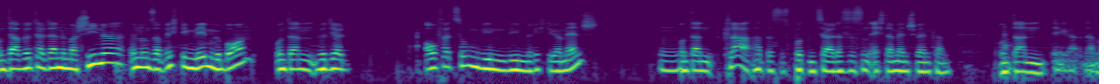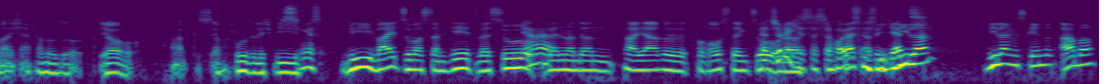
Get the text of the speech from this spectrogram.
Und da wird halt dann eine Maschine in unserem richtigen Leben geboren und dann wird die halt auferzogen wie ein, wie ein richtiger Mensch. Hm. Und dann, klar, hat das das Potenzial, dass es ein echter Mensch werden kann. Und dann, Digga, da war ich einfach nur so, yo, fuck, das ist einfach gruselig, Das wie, ist, wie weit sowas dann geht, weißt du, Ja. wenn man dann ein paar Jahre vorausdenkt, so. natürlich oder ist das ja ich heute, weiß nicht, also wie, jetzt. wie lang, wie lang es gehen wird, aber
